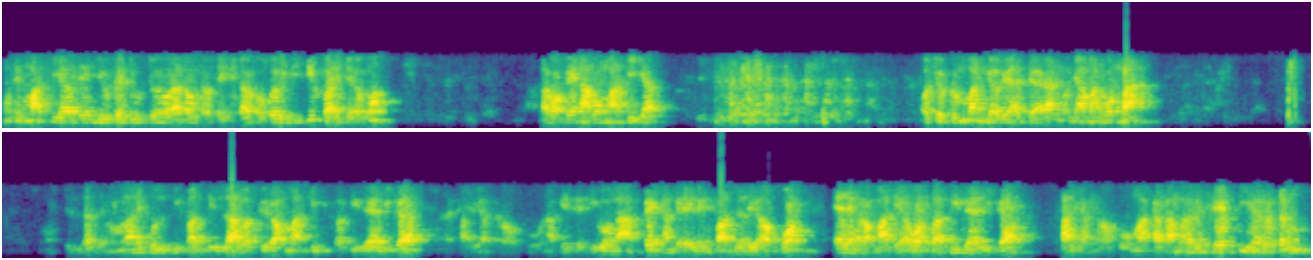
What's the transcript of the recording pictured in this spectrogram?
Mungkin mati ada yang juga duduk orang tahu tersiksa. Kok istighfar aja apa? Kalau kena wong mati ya. Ojo geman gawe ajaran, nyaman wong mati. jelas yang mengenai kulti fadillah wa fi rahmati wa dhalika saya rohu nah kita jadi wong apik angger eling fadil ya Allah eling rahmati Allah wa fi dhalika saya rohu maka kamu harus happy harus senang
